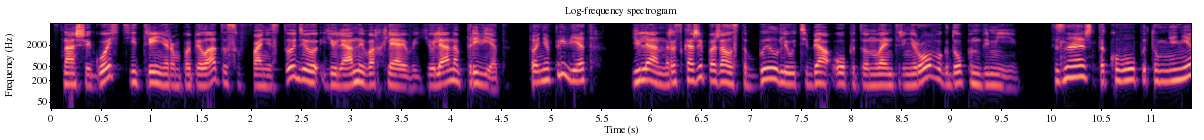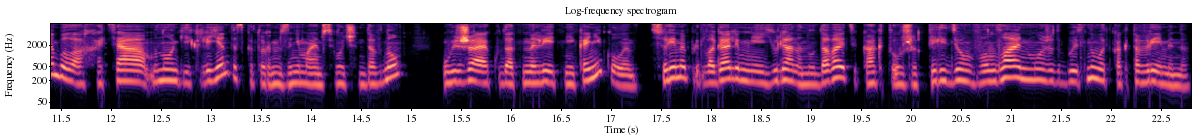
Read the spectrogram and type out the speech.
с нашей гостьей, тренером по пилатесу в Фани Студио Юлианой Вахляевой. Юлиана, привет! Тоня, привет! Юлиан, расскажи, пожалуйста, был ли у тебя опыт онлайн-тренировок до пандемии? Ты знаешь, такого опыта у меня не было, хотя многие клиенты, с которыми занимаемся очень давно, уезжая куда-то на летние каникулы, все время предлагали мне, Юлиана, ну давайте как-то уже перейдем в онлайн, может быть, ну вот как-то временно.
